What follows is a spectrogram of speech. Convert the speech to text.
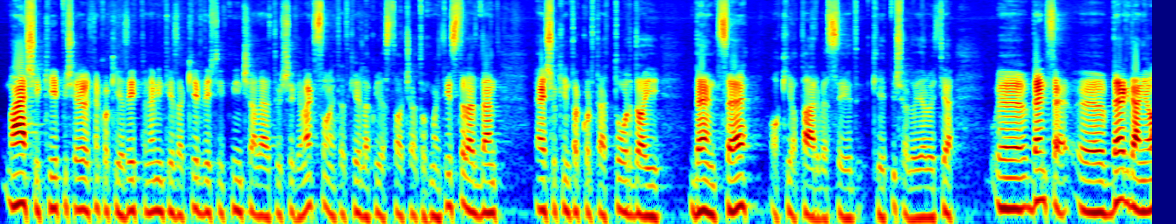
másik képviselőnek, akihez éppen nem intézek kérdést, itt nincsen lehetősége megszólni, tehát kérlek, hogy ezt tartsátok majd tiszteletben. Elsőként akkor tehát Tordai Bence, aki a párbeszéd képviselőjelöltje. Bence, Berg Dániel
